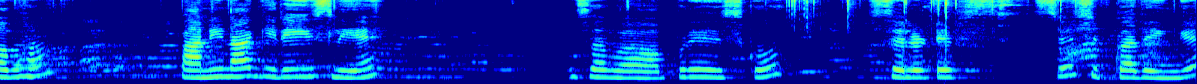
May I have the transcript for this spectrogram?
अब हम पानी ना गिरे इसलिए सब पूरे इसको सेलो टेप से चिपका देंगे।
